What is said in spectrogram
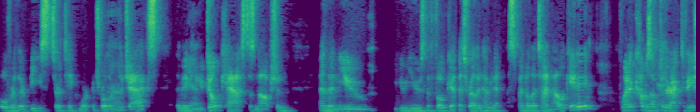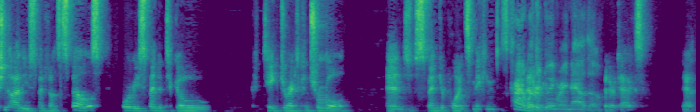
over their beasts or take more control over Yeah. the jacks. Then maybe Yeah. you don't cast as an option, and then you you use the focus rather than having to spend all that time allocating. When it comes up to their activation, either you spend it on spells or you spend it to go take direct control and spend your points making It's kind of what they're doing right now, though. better attacks. Yeah.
